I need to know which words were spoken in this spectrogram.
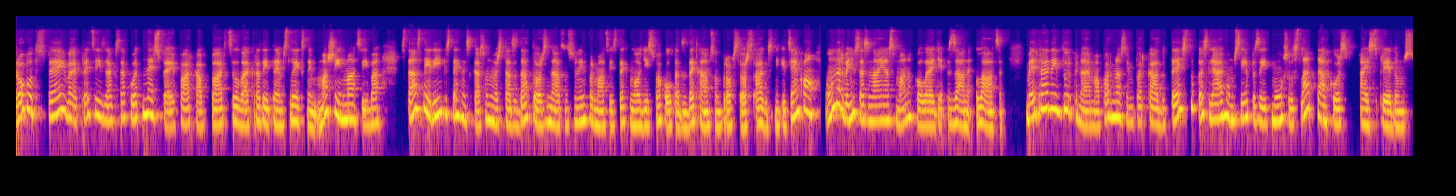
robotu spēju, vai precīzāk sakot, nespēju pārkāpt pāri cilvēku radītajiem slieksnim mašīnu mācībā, stāstīja Rīgas Tehniskās Universitātes datorzinātnes un informācijas tehnoloģijas fakultātes dekāns un profesors Agris Nikicenko, un ar viņu sazinājās mana kolēģe Zane Lāce. Bet raidījuma turpinājumā parunāsim par kādu testu, kas ļauj mums iepazīt mūsu slēptākos aizspriedumus.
